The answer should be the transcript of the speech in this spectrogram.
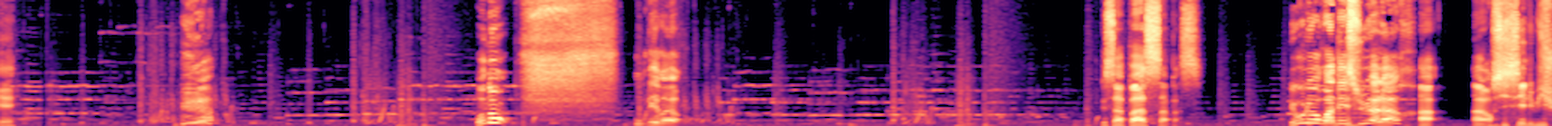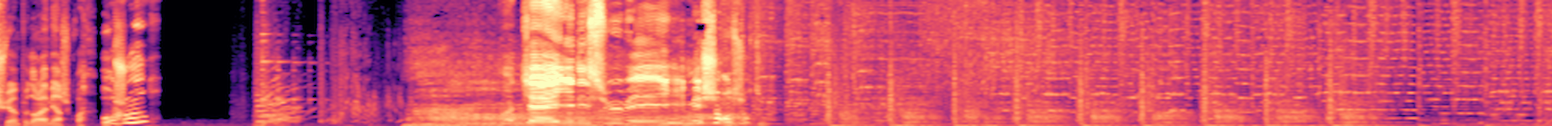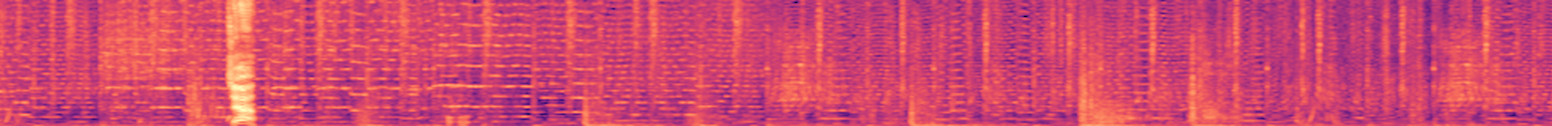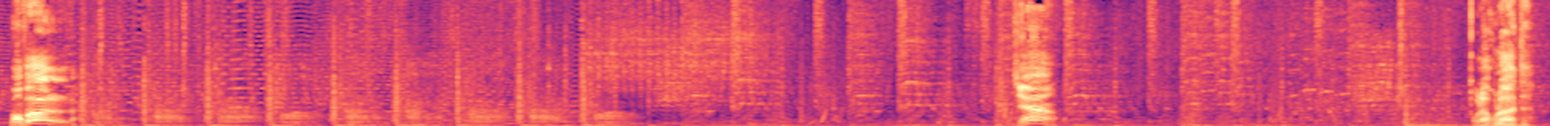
Ok. Oh non Ouh, l'erreur Que ça passe, ça passe. Et où le roi déçu, alors? Ah, alors si c'est lui, je suis un peu dans la merde, je crois. Bonjour Ok, il est déçu, mais il est méchant, surtout. Tiens. Oh oh. M'envole Tiens. Oh la roulade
